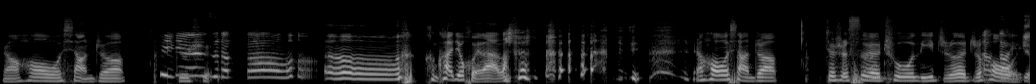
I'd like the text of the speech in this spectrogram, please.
然后我想着，就是嗯，很快就回来了。然后我想着，就是四月初离职了之后，我就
